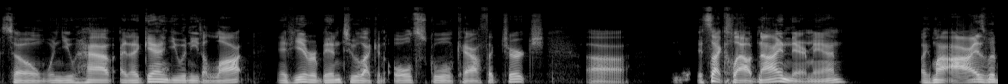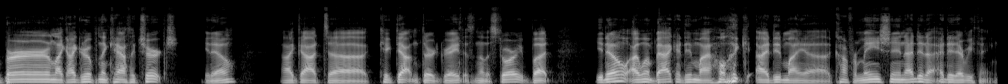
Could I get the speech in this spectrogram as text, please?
So when you have, and again, you would need a lot. If you ever been to like an old school Catholic church, uh, it's like cloud nine there, man. Like my eyes would burn. Like I grew up in the Catholic church, you know. I got uh, kicked out in third grade. That's another story. But you know, I went back. I did my holy. I did my uh, confirmation. I did. I did everything.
